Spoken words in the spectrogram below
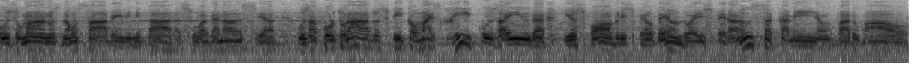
Os humanos não sabem limitar a sua ganância. Os afortunados ficam mais ricos ainda e os pobres, perdendo a esperança, caminham para o mal.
